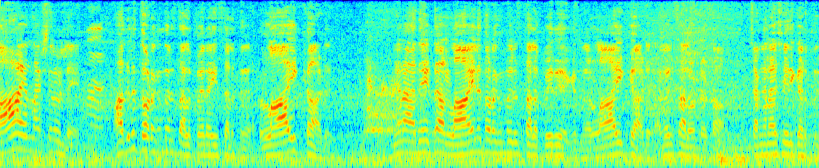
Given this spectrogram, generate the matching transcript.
ലാ എന്ന അക്ഷരമില്ലേ? അതിൽ തുടങ്ങുന്ന ഒരു സ്ഥലപ്പേരാണ് ഈ സ്ഥലത്തിന്. ലായിക്കാട്. ഞാൻ ആദ്യമായിട്ട് ലായിൽ തുടങ്ങുന്ന ഒരു സ്ഥലപ്പേര് കേൾക്കുന്നത്. ലായിക്കാട്. അങ്ങനെ ഒരു സ്ഥലമുണ്ട് കേട്ടോ. ചങ്ങനാശ്ശേരിക്കടുത്ത്.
